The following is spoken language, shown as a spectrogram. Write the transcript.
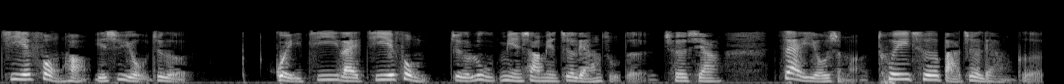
接缝哈，也是有这个轨迹来接缝。这个路面上面这两组的车厢，再有什么推车把这两个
